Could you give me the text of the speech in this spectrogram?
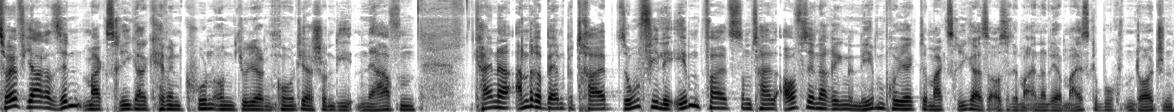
Zwölf Jahre sind Max Rieger, Kevin Kuhn und Julian Knot ja schon die Nerven keine andere Band betreibt so viele ebenfalls zum Teil aufsehenerregende Nebenprojekte. Max Rieger ist außerdem einer der meistgebuchten deutschen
